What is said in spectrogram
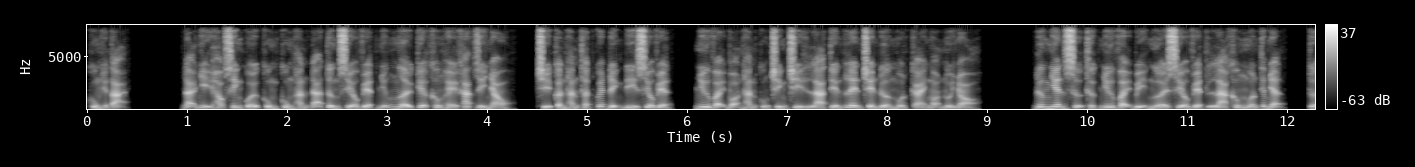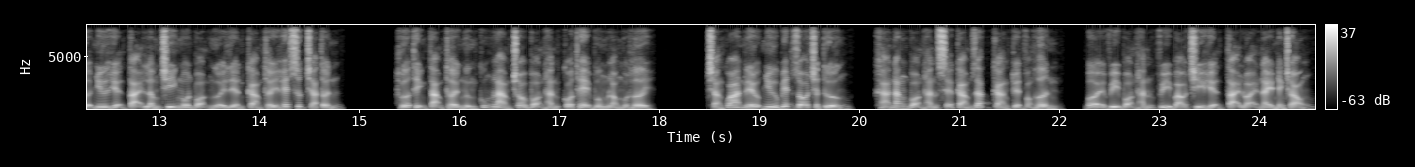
cùng hiện tại. Đại nhị học sinh cuối cùng cùng hắn đã từng siêu việt những người kia không hề khác gì nhau chỉ cần hắn thật quyết định đi siêu việt, như vậy bọn hắn cũng chính chỉ là tiến lên trên đường một cái ngọn núi nhỏ. Đương nhiên sự thực như vậy bị người siêu việt là không muốn tiếp nhận, tựa như hiện tại lâm chi ngôn bọn người liền cảm thấy hết sức tra tấn. Hứa thịnh tạm thời ngừng cũng làm cho bọn hắn có thể buông lòng một hơi. Chẳng qua nếu như biết rõ chân tướng, khả năng bọn hắn sẽ cảm giác càng tuyệt vọng hơn, bởi vì bọn hắn vì bảo trì hiện tại loại này nhanh chóng,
